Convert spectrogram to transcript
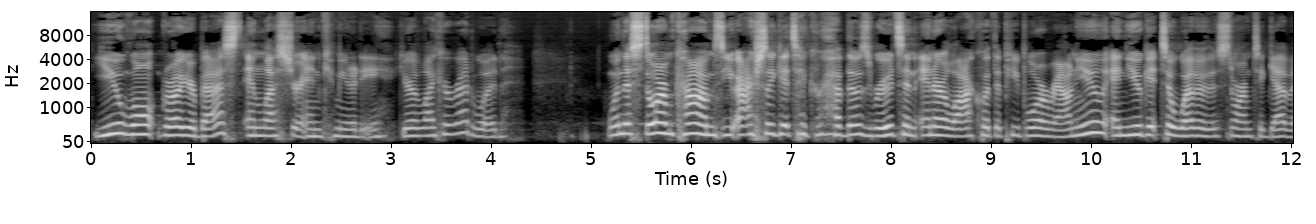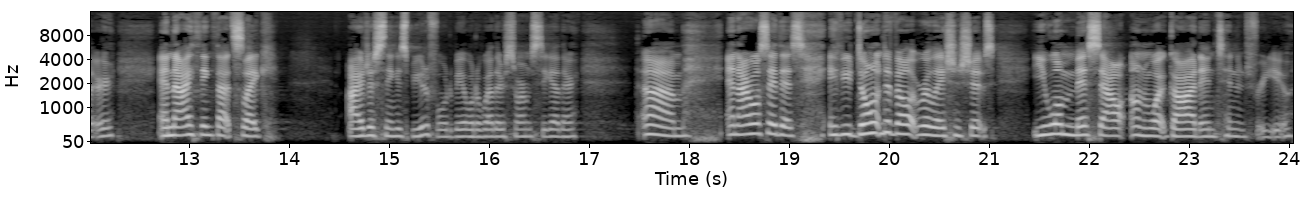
you won't grow your best unless you're in community. You're like a redwood. When the storm comes, you actually get to grab those roots and interlock with the people around you, and you get to weather the storm together. And I think that's like, I just think it's beautiful to be able to weather storms together. Um, and I will say this if you don't develop relationships, you will miss out on what God intended for you.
